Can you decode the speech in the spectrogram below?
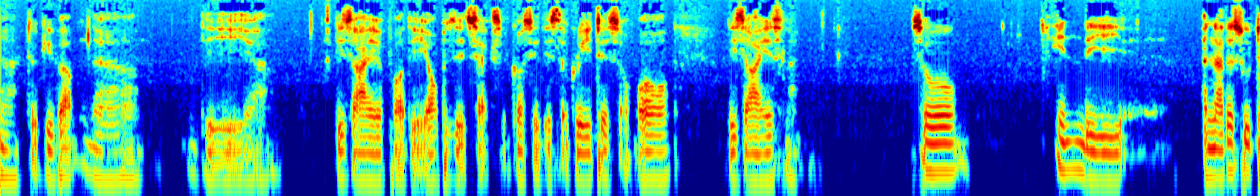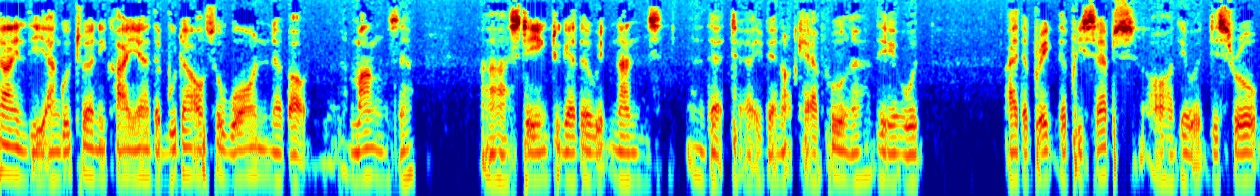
uh, to give up the desire for the opposite sex because it is the greatest of all desires. So, in the another sutta in the Anguttara Nikaya, the Buddha also warned about monks uh, staying together with nuns, uh, that uh, if they're not careful, uh, they would either break the precepts or they would disrobe.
